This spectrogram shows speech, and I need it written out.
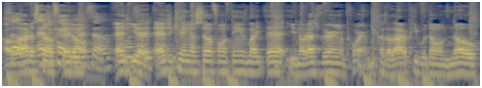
A So, lot of stuff they don't. yourself Ed, yeah, educating yourself on things like that. You know, that's very important because a lot of people don't know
